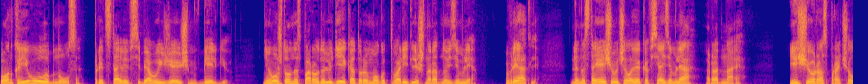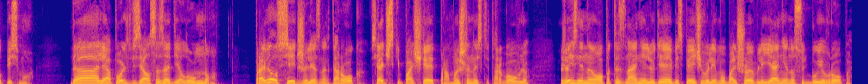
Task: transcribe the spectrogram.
Он криво улыбнулся, представив себя выезжающим в Бельгию. Неужто он из породы людей, которые могут творить лишь на родной земле? Вряд ли. Для настоящего человека вся земля родная. Еще раз прочел письмо. Да, Леопольд взялся за дело умно. Провел сеть железных дорог, всячески поощряет промышленность и торговлю. Жизненный опыт и знания людей обеспечивали ему большое влияние на судьбу Европы.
